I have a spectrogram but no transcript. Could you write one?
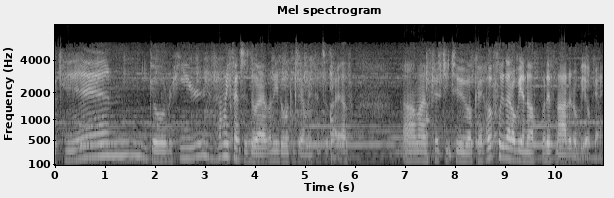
I can go over here. How many fences do I have? I need to look and see how many fences I have. Um, I have 52. Okay, hopefully that'll be enough, but if not, it'll be okay.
